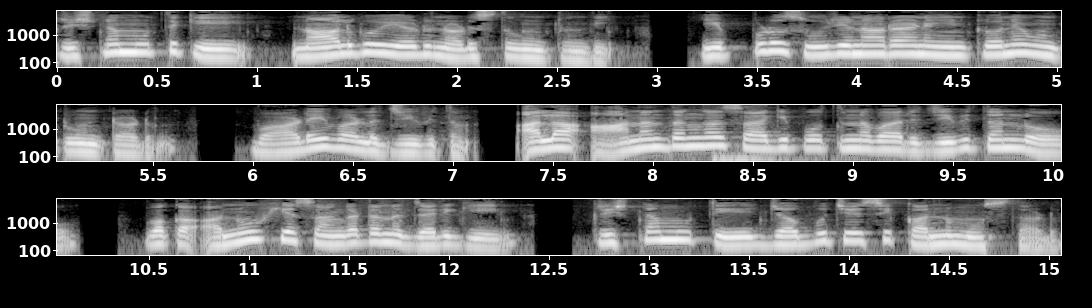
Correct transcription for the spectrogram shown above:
కృష్ణమూర్తికి నాలుగు ఏడు నడుస్తూ ఉంటుంది. ఎప్పుడూ సూర్యనారాయణ ఇంట్లోనే ఉంటూ ఉంటాడు. వాడే వాళ్ళ జీవితం. అలా ఆనందంగా సాగిపోతున్న వారి జీవితంలో ఒక అనూహ్య సంఘటన జరిగి కృష్ణమూర్తి జబ్బు చేసి కన్ను మూస్తాడు.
